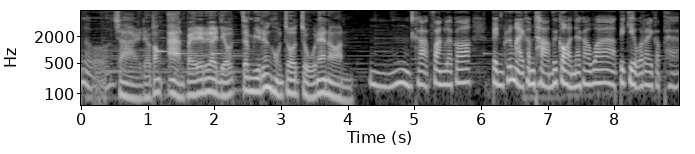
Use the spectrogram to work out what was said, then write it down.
เหรอ ใช่ เดี๋ยวต้องอ่านไปเรื่อยๆ เดี๋ยวจะมีเรื่องของโจจูแน่นอน อืม ค่ะ ฟังแล้วก็เป็นเครื่องหมายคำถามไว้ก่อนนะคะ ว่าไปเกี่ยวอะไรกับแพะ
